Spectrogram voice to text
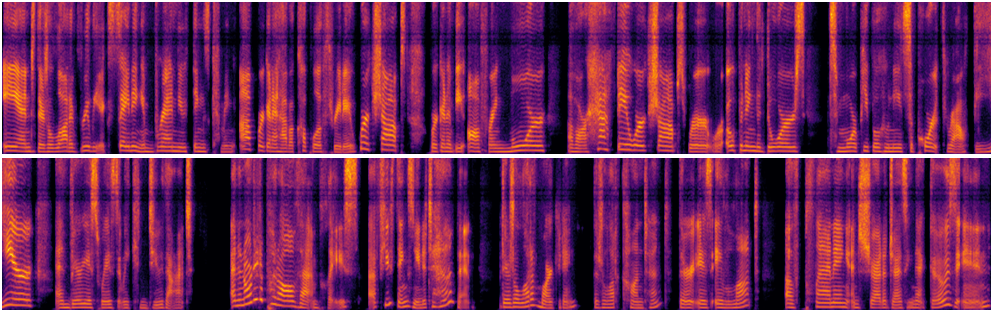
And there's a lot of really exciting and brand new things coming up. We're going to have a couple of three day workshops. We're going to be offering more of our half day workshops. We're, we're opening the doors to more people who need support throughout the year and various ways that we can do that. And in order to put all of that in place, a few things needed to happen. There's a lot of marketing, there's a lot of content, there is a lot of planning and strategizing that goes in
